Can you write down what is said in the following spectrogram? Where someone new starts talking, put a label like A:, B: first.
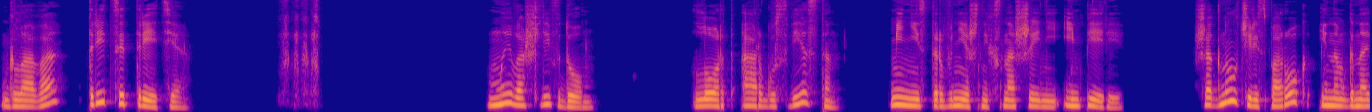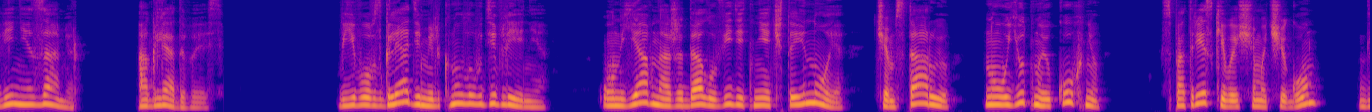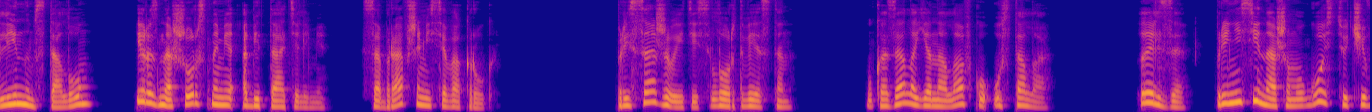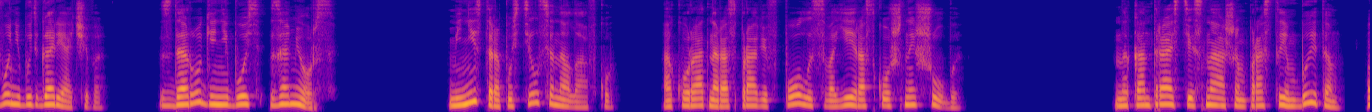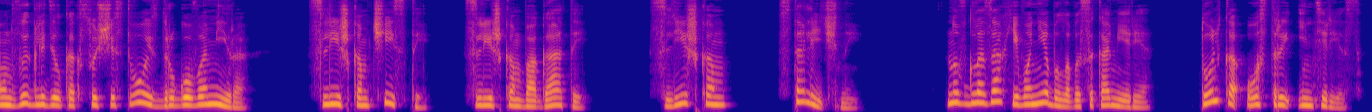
A: Глава 33 Мы вошли в дом. Лорд Аргус Вестон, министр внешних сношений империи, шагнул через порог и на мгновение замер, оглядываясь. В его взгляде мелькнуло удивление. Он явно ожидал увидеть нечто иное, чем старую, но уютную кухню с потрескивающим очагом, длинным столом и разношерстными обитателями, собравшимися вокруг. «Присаживайтесь, лорд Вестон», — указала я на лавку у стола. «Эльза, принеси нашему гостю чего-нибудь горячего. С дороги, небось, замерз». Министр опустился на лавку, аккуратно расправив полы своей роскошной шубы. На контрасте с нашим простым бытом он выглядел как существо из другого мира, Слишком чистый, слишком богатый, слишком столичный. Но в глазах его не было высокомерия, только острый интерес.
